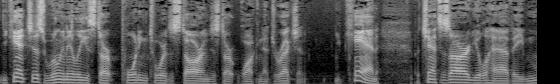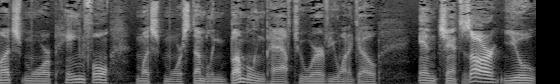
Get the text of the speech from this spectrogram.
You can't just willy nilly start pointing towards a star and just start walking that direction. You can, but chances are you'll have a much more painful, much more stumbling, bumbling path to wherever you want to go. And chances are you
